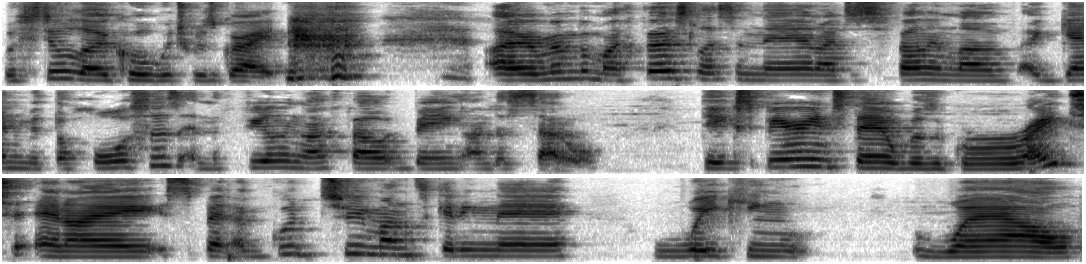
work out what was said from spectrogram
was still local, which was great. I remember my first lesson there and I just fell in love again with the horses and the feeling I felt being under saddle. The experience there was great and I spent a good two months getting there, weeking. Wow,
